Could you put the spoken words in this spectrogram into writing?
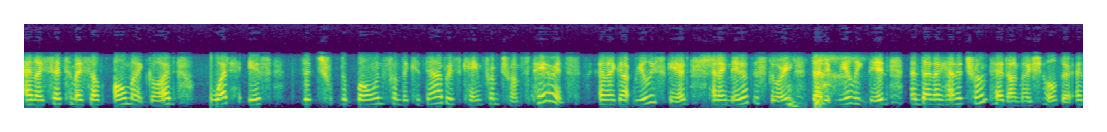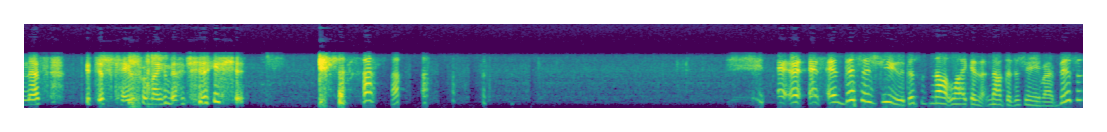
And I said to myself, oh my God, what if the the bone from the cadavers came from Trump's parents? And I got really scared, and I made up the story that it really did, and that I had a Trump head on my shoulder, and that's it. Just came from my imagination. and, and, and this is you. This is not like, and not that it's any of my business,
